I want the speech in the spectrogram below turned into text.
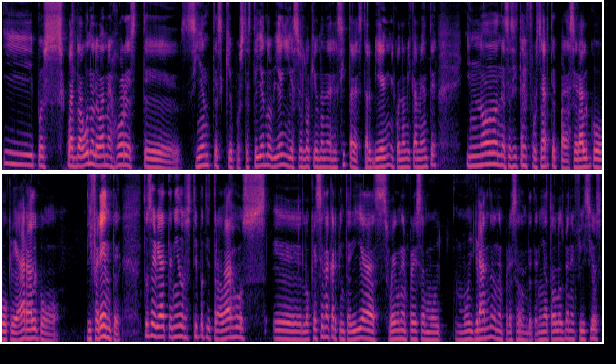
Y pues cuando a uno le va mejor, este, sientes que pues te esté yendo bien y eso es lo que uno necesita, estar bien económicamente y no necesitas esforzarte para hacer algo o crear algo diferente. Entonces había tenido esos tipos de trabajos. eh, lo que es en la carpintería fue una empresa muy, muy grande, una empresa donde tenía todos los beneficios,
